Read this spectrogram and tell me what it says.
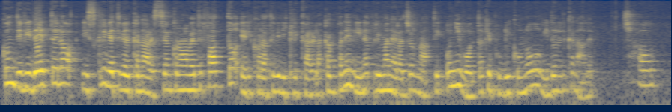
condividetelo, iscrivetevi al canale se ancora non l'avete fatto e ricordatevi di cliccare la campanellina per rimanere aggiornati ogni volta che pubblico un nuovo video nel canale. Ciao!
